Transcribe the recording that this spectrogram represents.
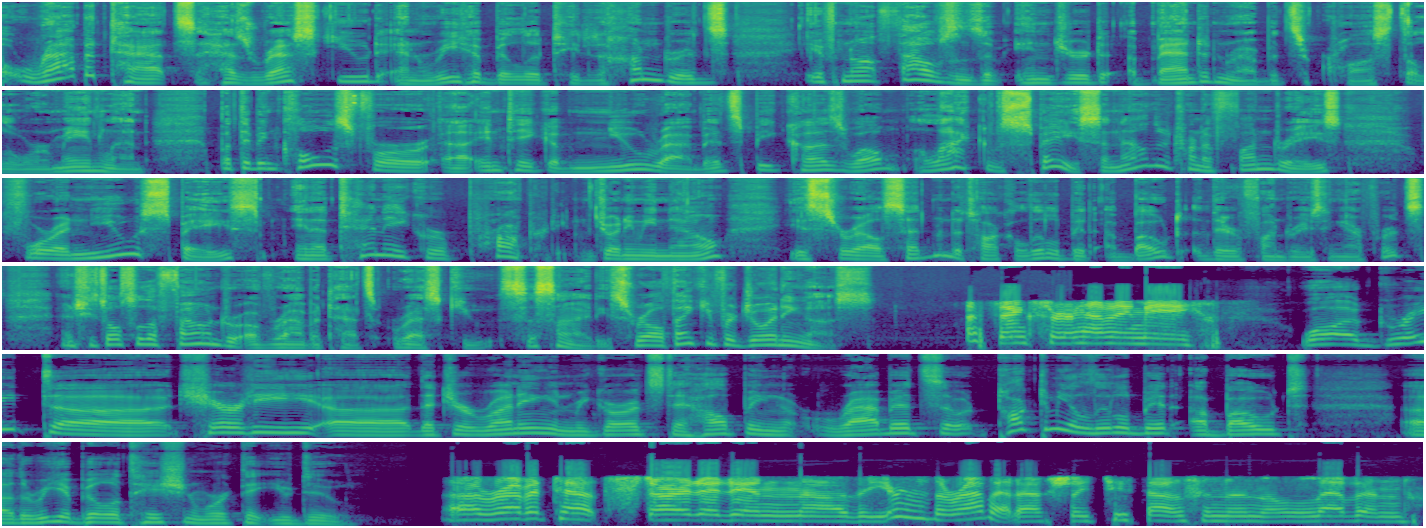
Rabbitats has rescued and rehabilitated hundreds, if not thousands, of injured, abandoned rabbits across the lower mainland. But they've been closed for uh, intake of new rabbits because, well, a lack of space. And now they're trying to fundraise for a new space in a 10 acre property. Joining me now is Sorelle Saidman to talk a little bit about their fundraising efforts. And she's also the founder of Rabbitats Rescue Society. Sorelle, thank you for joining us. Thanks for having me. Well, a great uh, charity uh, that you're running in regards to helping rabbits. So, talk to me a little bit about uh, the rehabilitation work that you do. Uh, Rabbitat started in uh, the year of the rabbit, actually 2011,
